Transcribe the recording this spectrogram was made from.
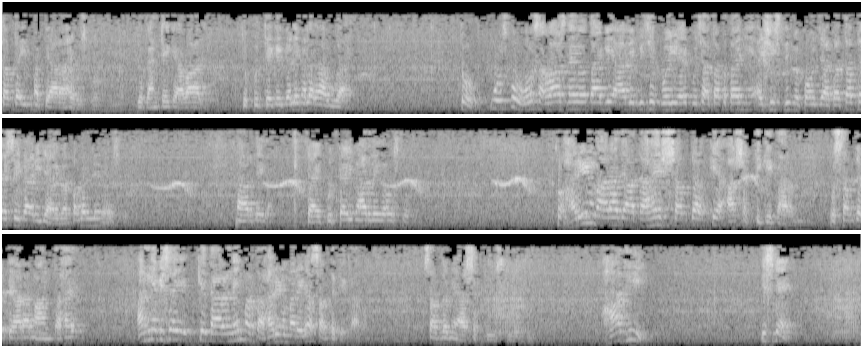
शब्द इतना प्यारा है उसको जो घंटे की आवाज़ जो कुत्ते के गले में लगा हुआ है। तो उसको होश आवाज़ नहीं होता कि आगे पीछे कोई है कुछ आता पता ही नहीं ऐसी स्थिति में पहुँच जाता तब तक शिकारी जाएगा पकड़ लेगा उसको मार देगा चाहे कुत्ता ही मार देगा उसको। तो हरिण मारा जाता है शब्द के आसक्ति के कारण। वो शब्द प्यारा मानता है। अन्य विषय के कारण नहीं मरता, हरिण मरेगा शब्द के कारण। शब्द में आसक्ति उसकी होती हाथी, इसमें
